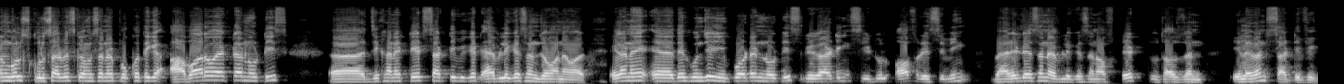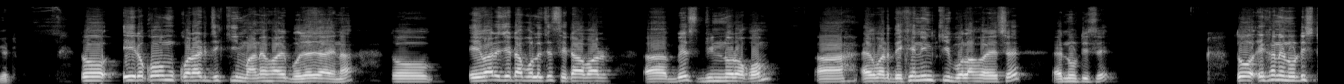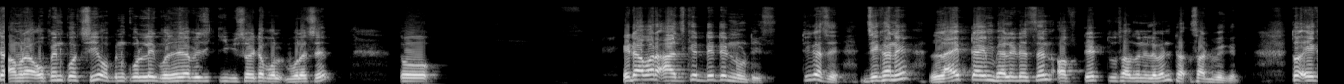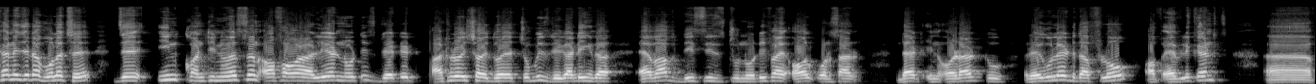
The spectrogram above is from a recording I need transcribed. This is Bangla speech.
বেঙ্গল স্কুল সার্ভিস কমিশনের পক্ষ থেকে আবারও একটা নোটিশ যেখানে টেট সার্টিফিকেট অ্যাপ্লিকেশন জমা নেওয়ার। এখানে দেখুন যে important notice regarding schedule of receiving validation application of TET two thousand eleven certificate. তো এইরকম করার যে কি মানে হয় বোঝা যায় না। তো এবারে যেটা বলেছে সেটা আবার বেশ ভিন্ন রকম। একবার দেখে নিন কি বলা হয়েছে নোটিশে তো এখানে নোটিশটা আমরা ওপেন করছি। ওপেন করলেই বোঝা যাবে যে কি বিষয়টা বলেছে। তো এটা আবার আজকের ডেটের নোটিশ ঠিক আছে? যেখানে lifetime validation of TET two thousand eleven certificate তো এখানে যেটা বলেছে যে in continuation of our earlier notice dated আঠেরোই ছয় দু হাজার চব্বিশ regarding the above this is to notify all concern that in order to regulate the flow of applicants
